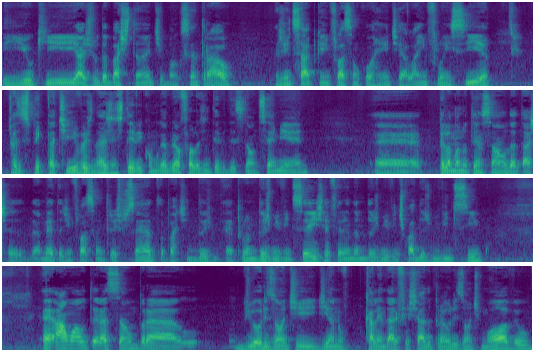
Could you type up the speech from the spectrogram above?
E o que ajuda bastante o Banco Central a gente sabe que a inflação corrente ela influencia as expectativas, né? A gente teve, como o Gabriel falou, a gente teve decisão do CMN é, pela manutenção da taxa da meta de inflação em 3% a partir do é, para o ano de 2026, referendo ano 2024, 2025. É, há uma alteração para de horizonte de ano calendário fechado para horizonte móvel.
